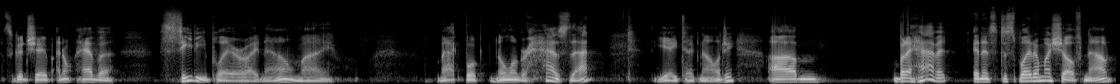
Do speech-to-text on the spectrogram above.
It's a good shape. I don't have a CD player right now. My MacBook no longer has that, Yay technology. Um, but I have it, and it's displayed on my shelf now.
